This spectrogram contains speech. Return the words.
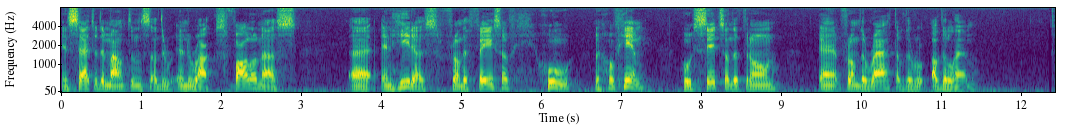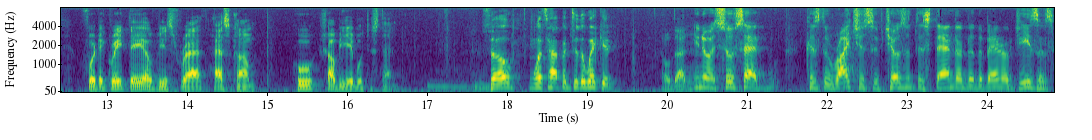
and said to the mountains of the, and the rocks, Fall on us, uh, and hid us from the face of who of him who sits on the throne, and from the wrath of the of the Lamb. For the great day of his wrath has come. Who shall be able to stand? So, what's happened to the wicked? Oh, that You know, it's so sad because the righteous who've chosen to stand under the banner of Jesus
